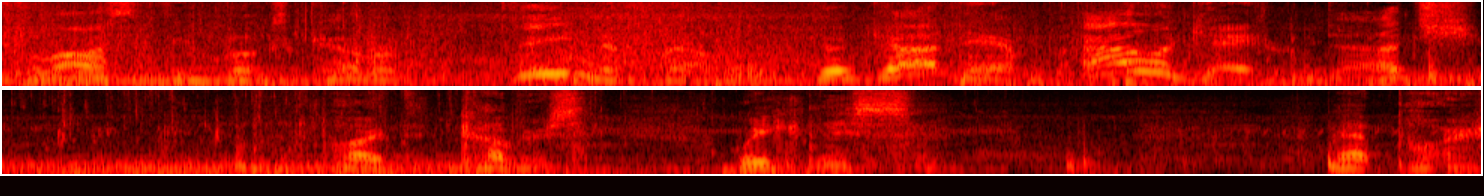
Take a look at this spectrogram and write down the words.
philosophy books cover feeding a fella a goddamn alligator, Dutch. The part that covers weakness. That part.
